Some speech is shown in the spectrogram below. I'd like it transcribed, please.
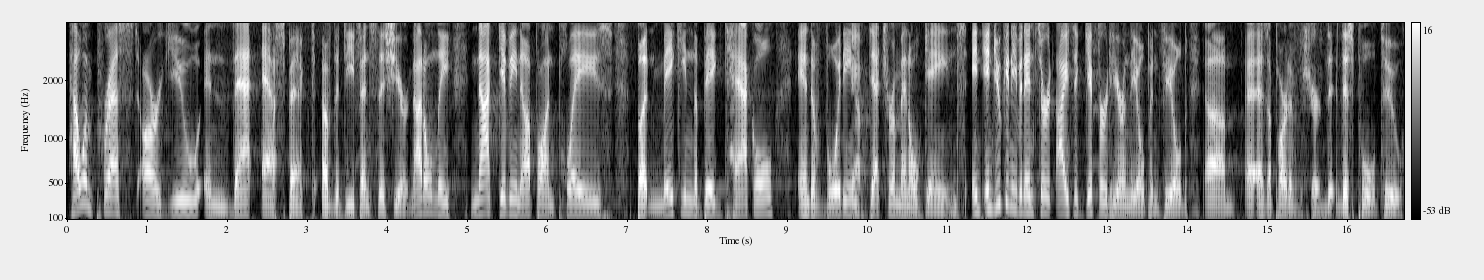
How impressed are you in that aspect of the defense this year? Not only not giving up on plays, but making the big tackle and avoiding yeah. detrimental gains. And, and, you can even insert Isaac Gifford here in the open field um, as a part of sure. th- this pool, too.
